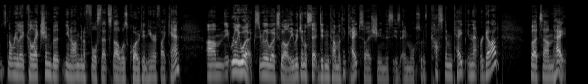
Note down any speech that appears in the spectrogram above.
it's not really a collection, but you know I'm going to force that Star Wars quote in here if I can. Um, it really works. It really works well. The original set didn't come with a cape, so I assume this is a more sort of custom cape in that regard. But um, hey,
